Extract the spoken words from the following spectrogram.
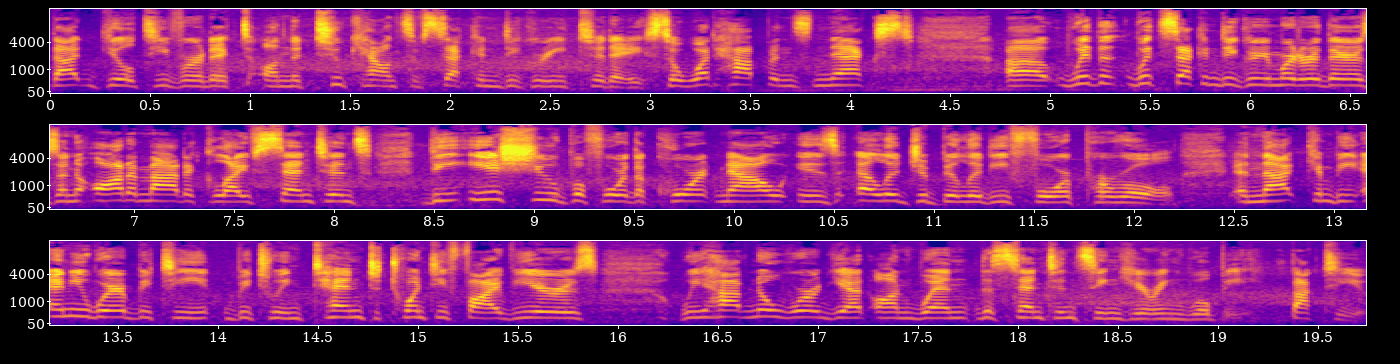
that guilty verdict on the two counts of second degree today. So, what happens next? Uh, with, with second degree murder, there's an automatic life sentence. The issue before the court now is eligibility for parole, and that can be anywhere between, between 10 to 25 years. We have no word yet on when the sentencing hearing will be. Back to you.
